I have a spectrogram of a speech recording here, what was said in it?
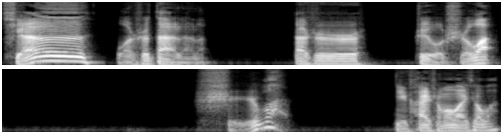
钱我是带来了，但是只有十万。十万？你开什么玩笑啊？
